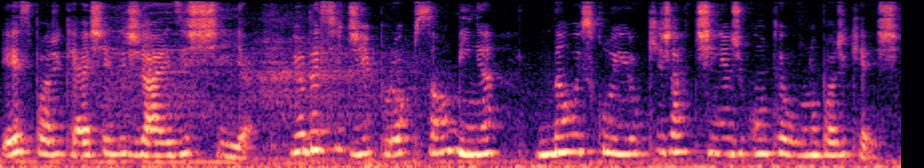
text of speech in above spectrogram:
esse podcast ele já existia. E eu decidi, por opção minha, não excluir o que já tinha de conteúdo no podcast.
